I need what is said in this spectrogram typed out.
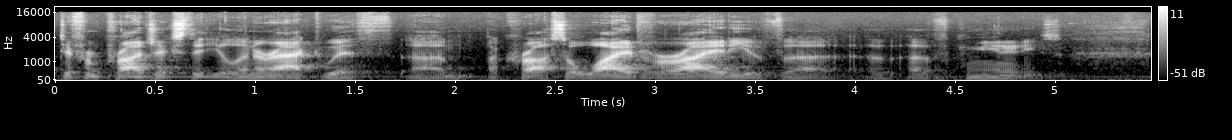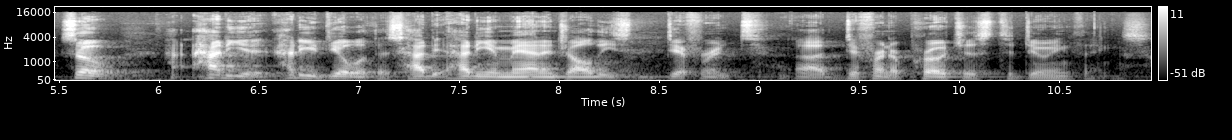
different projects that you'll interact with um, across a wide variety of, uh, of, of, communities. So how do, you, how do you deal with this? How do, how do you manage all these different, uh, different approaches to doing things?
